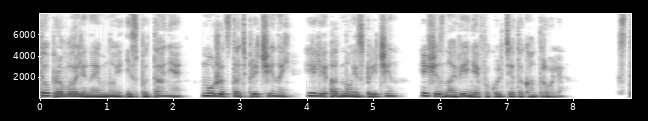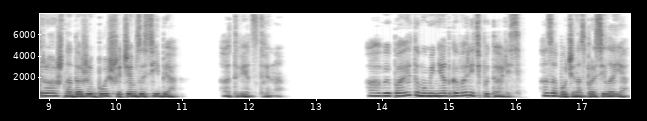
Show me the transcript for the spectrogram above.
то проваленное мной испытание может стать причиной или одной из причин исчезновения факультета контроля. Страшно даже больше, чем за себя. Ответственно. «А вы поэтому меня отговорить пытались?» – озабоченно спросила я.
